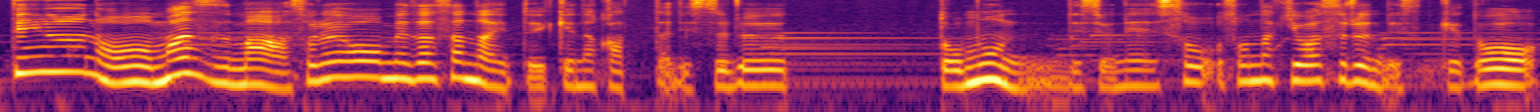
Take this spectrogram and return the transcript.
っていうのをまずまあそれを目指さないといけなかったりすると思うんですよね。そそんな気はするんですけど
